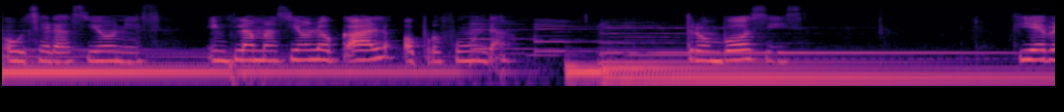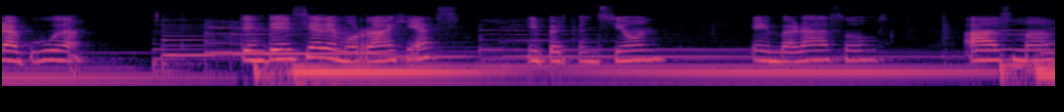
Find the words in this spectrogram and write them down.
o ulceraciones, inflamación local o profunda, trombosis, fiebre aguda, tendencia de hemorragias, hipertensión, embarazos, asma,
